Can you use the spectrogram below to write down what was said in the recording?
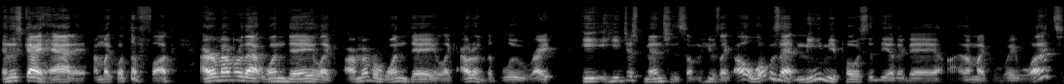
And this guy had it. I'm like, what the fuck? I remember that one day, like I remember one day, like out of the blue, right? He he just mentioned something. He was like, "Oh, what was that meme you posted the other day?" And I'm like, "Wait, what?"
